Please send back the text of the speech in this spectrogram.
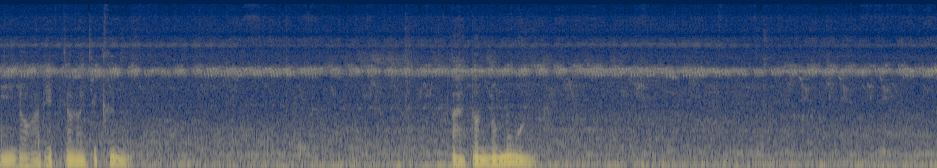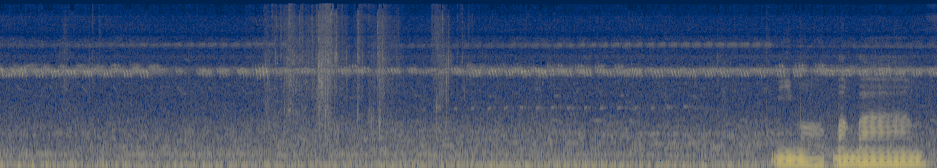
นี่ดวงอาทิตย์กำลังจะขึ้น ใต้ต้นมะม่วง มีหมอกบางๆ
